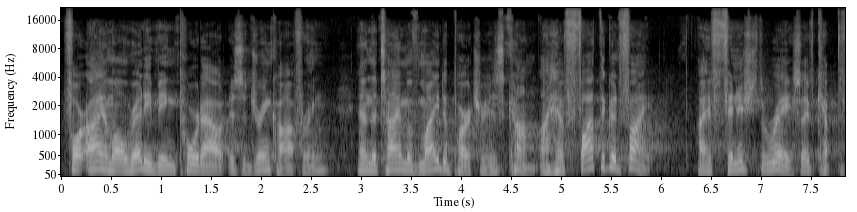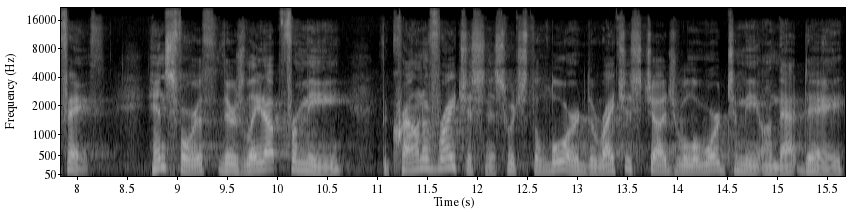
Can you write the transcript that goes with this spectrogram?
For I am already being poured out as a drink offering, and the time of my departure has come. I have fought the good fight, I have finished the race, I have kept the faith. Henceforth, there's laid up for me the crown of righteousness, which the Lord, the righteous judge, will award to me on that day,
